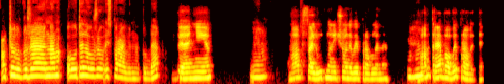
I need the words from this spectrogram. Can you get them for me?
А что тут уже норм... Вот это уже исправлено тут, да? Де ні, Ні. ну, абсолютно нічого не виправлене. Мгм. Вам треба виправити.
